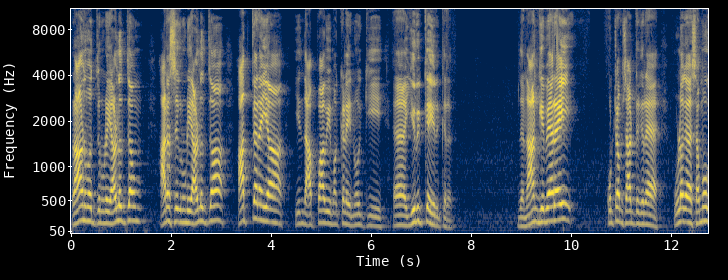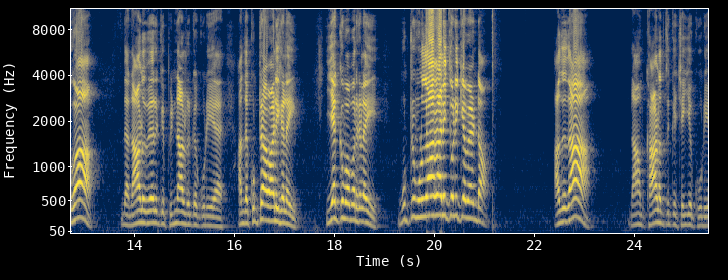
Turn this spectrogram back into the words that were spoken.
இராணுவத்தினுடைய அழுத்தம் அரசுகளுடைய அழுத்தம் அத்தனையும் இந்த அப்பாவி மக்களை நோக்கி இருக்க இருக்கிறது. இந்த நான்கு பேரை குற்றம் சாட்டுகிற உலக சமூகம் இந்த நாலு பேருக்கு பின்னால் இருக்கக்கூடிய அந்த குற்றவாளிகளை இயக்குபவர்களை முற்று முழுதாக அழித்தொழிக்க வேண்டும். அதுதான் நாம் காலத்துக்கு செய்யக்கூடிய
